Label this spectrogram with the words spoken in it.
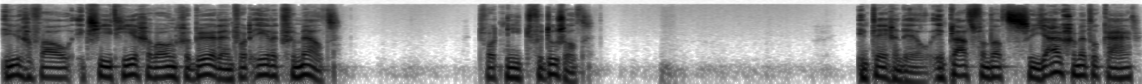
In ieder geval, ik zie het hier gewoon gebeuren en het wordt eerlijk vermeld. Het wordt niet verdoezeld. Integendeel, in plaats van dat ze juichen met elkaar,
